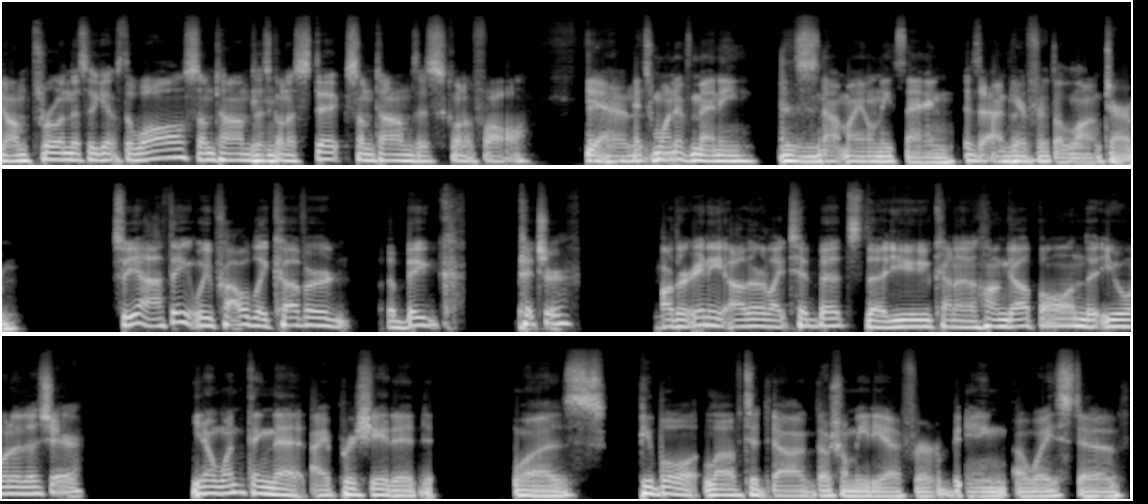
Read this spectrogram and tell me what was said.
you know, I'm throwing this against the wall. Sometimes mm-hmm. it's going to stick, sometimes it's going to fall. Yeah, and it's one of many. This is not my only thing. Exactly. I'm here for the long term. So yeah, I think we probably covered the big picture. Are there any other like tidbits that you kind of hung up on that you wanted to share? You know, one thing that I appreciated was people love to dog social media for being a waste of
